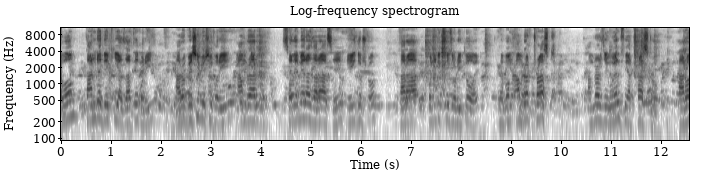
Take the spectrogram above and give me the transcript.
এবং তানরে দেখিয়া যাতে করি আরও বেশি বেশি করি। আমরার ছেলেমেয়েরা যারা আছে, এই দশক তারা পলিটিক্সে জড়িত হয় এবং আমরা ট্রাস্ট আমরা যে ওয়েলফেয়ার ট্রাস্ট আরও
